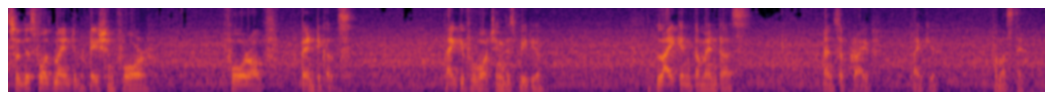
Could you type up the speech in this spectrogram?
So this was my interpretation for four of pentacles Thank you for watching this video. Like and comment us and subscribe. Thank you. Namaste.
